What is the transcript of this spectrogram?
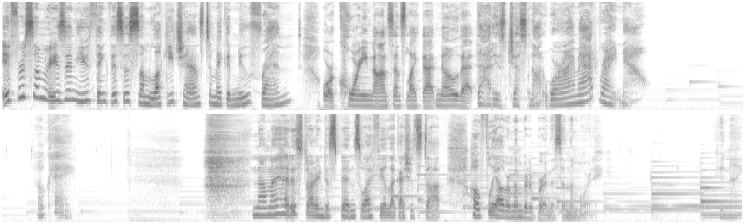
if for some reason you think this is some lucky chance to make a new friend or corny nonsense like that, know that that is just not where I'm at right now. Okay. Now my head is starting to spin, so I feel like I should stop. Hopefully, I'll remember to burn this in the morning. Good night.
